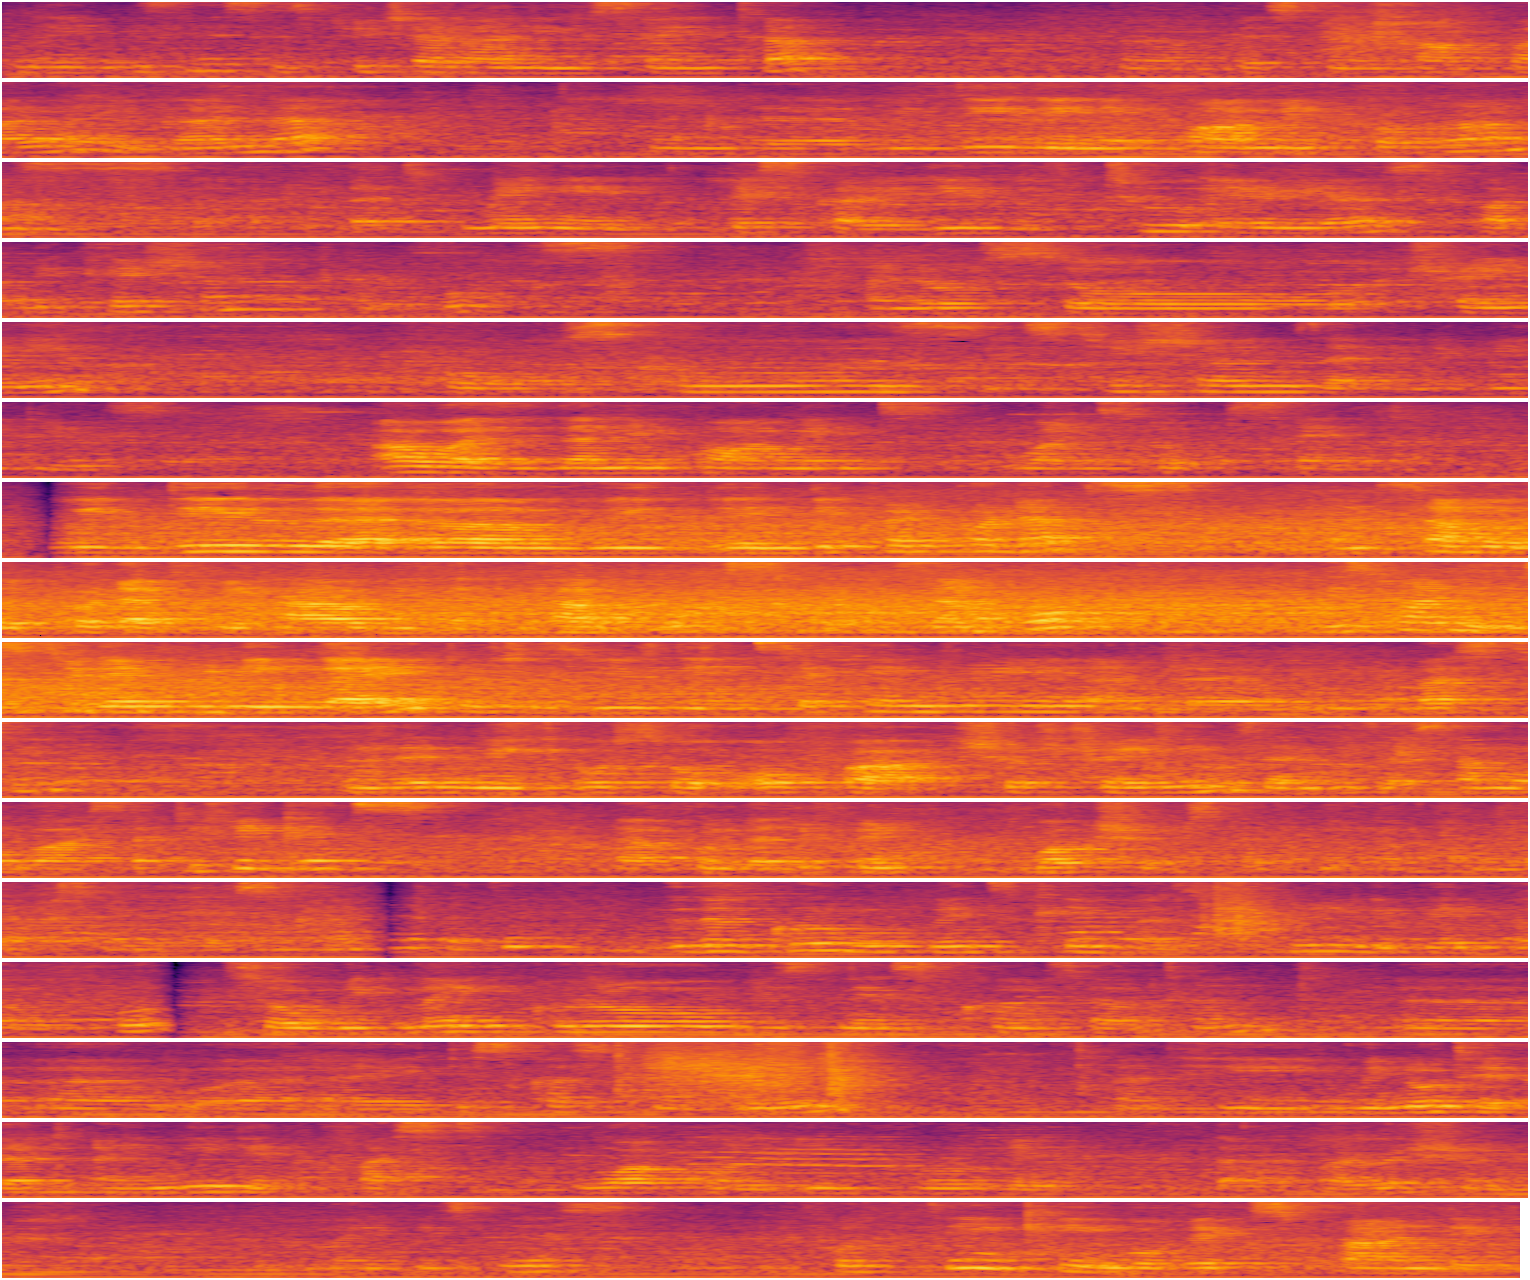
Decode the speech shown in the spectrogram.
My business is Future Learning Center, uh, based in Kampala, Uganda, and uh, we deal in empowerment programs that mainly basically deal with two areas: publication for books, and also training for schools, institutions, and individuals. Ours is an empowerment one-stop center. We deal uh, um, with in different products, and some of the products we have is that we have books, for example. This one is a student reading guide, which is used in secondary and uh, university. And then we also offer short trainings, and these are some of our certificates uh, from the different workshops that we have conducted this. I think the Grow Movement Scheme has really been helpful. So with my Grow Business Consultant, uh, I discussed with him, and he, we noted that I needed first work on improving the operations of my business for thinking of expanding.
